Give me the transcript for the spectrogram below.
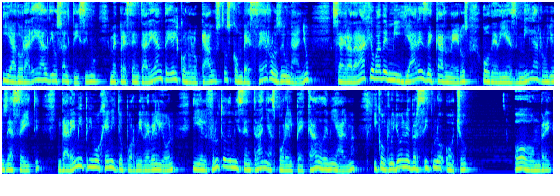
y adoraré al Dios Altísimo? ¿Me presentaré ante él con holocaustos, con becerros de un año? ¿Se agradará Jehová de millares de carneros o de diez mil arroyos de aceite? Daré mi primogénito por mi rebelión y el fruto de mis entrañas por el pecado de mi alma. Y concluyó en el versículo 8, Oh hombre,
